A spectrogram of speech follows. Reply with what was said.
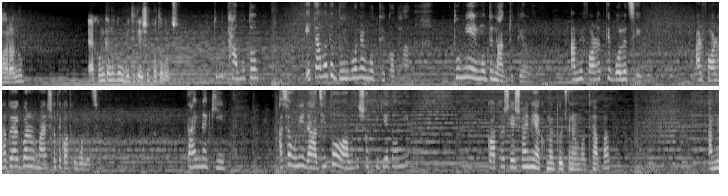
আর রানু এখন কেন তুমি বিথিকে এসব কথা বলছো? থামো তো। এটা আমাদের দুই বোনের মধ্যে কথা। তুমি এর মধ্যে নাক ডুবিও না। আমি ফরহাদকে বলেছি, আর ফরহাদও একবার ওর মায়ের সাথে কথা বলেছে। তাই নাকি? আচ্ছা উনি রাজি তো? আমাদের সব ফিরিয়ে দেওয়া নিয়ে কথা শেষ হয়নি এখনও দুজনের মধ্যে, আপা। আমি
